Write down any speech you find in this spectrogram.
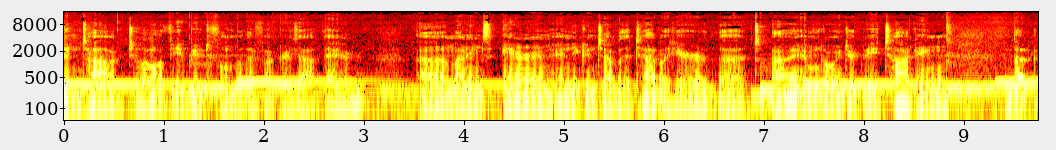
Gin Talk to all of you beautiful motherfuckers out there. Uh, my name's Aaron, and you can tell by the title here that I am going to be talking about a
